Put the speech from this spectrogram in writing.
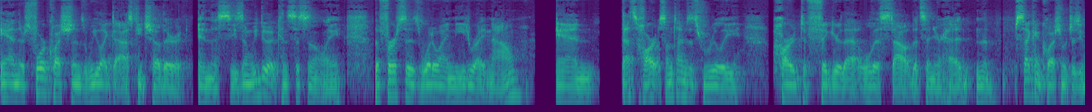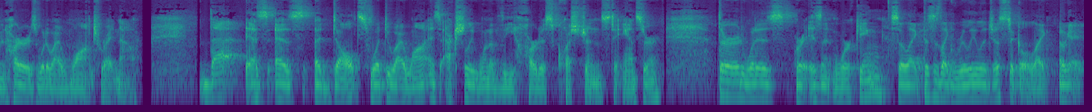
And there's four questions we like to ask each other in this season. We do it consistently. The first is what do I need right now? And that's hard. Sometimes it's really hard to figure that list out that's in your head. And the second question, which is even harder, is what do I want right now? That as as adults, what do I want is actually one of the hardest questions to answer. Third, what is or isn't working? So, like, this is like really logistical. Like, okay,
